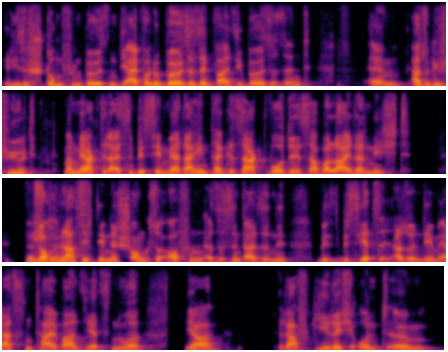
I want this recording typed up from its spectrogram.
diese stumpfen Bösen, die einfach nur böse sind, weil sie böse sind. Ähm, also gefühlt, man merkte, da ist ein bisschen mehr dahinter. Gesagt wurde ist aber leider nicht. Das Noch lasse ich denen eine Chance offen. Also es sind also bis, bis jetzt, also in dem ersten Teil waren sie jetzt nur, ja, raffgierig und ähm,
